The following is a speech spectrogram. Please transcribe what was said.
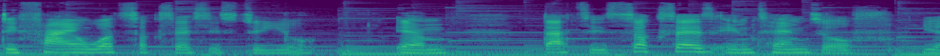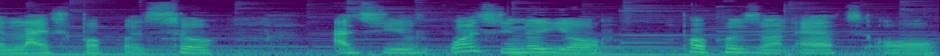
define what success is to you. Um that is success in terms of your life purpose. So as you once you know your purpose on earth or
